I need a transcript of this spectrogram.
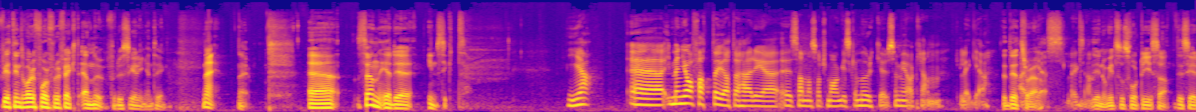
vet inte vad det får för effekt ännu, för du ser ingenting. Nej. Nej. Eh, sen är det insikt. Ja. Eh, men jag fattar ju att det här är eh, samma sorts magiska mörker som jag kan lägga. Det, det tror jag. guess, liksom. Det är nog inte så svårt att gissa. Det ser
